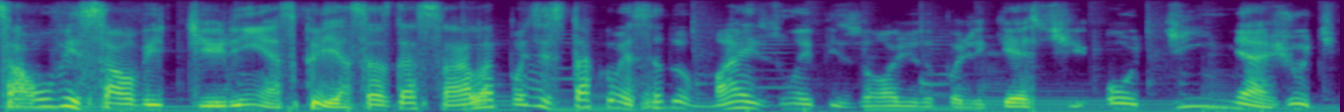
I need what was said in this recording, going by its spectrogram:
Salve, salve, tirem as crianças da sala, pois está começando mais um episódio do podcast Odin Me Ajude,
